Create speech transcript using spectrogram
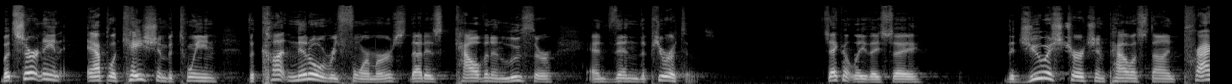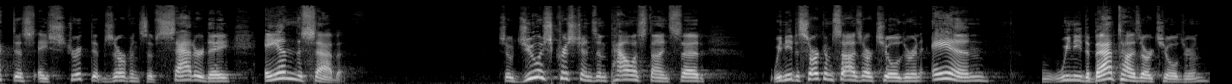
but certainly in application between the continental reformers, that is, Calvin and Luther, and then the Puritans. Secondly, they say the Jewish church in Palestine practiced a strict observance of Saturday and the Sabbath. So, Jewish Christians in Palestine said, we need to circumcise our children and we need to baptize our children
